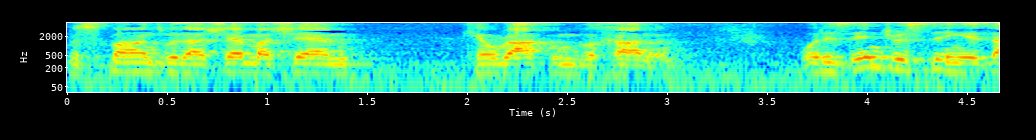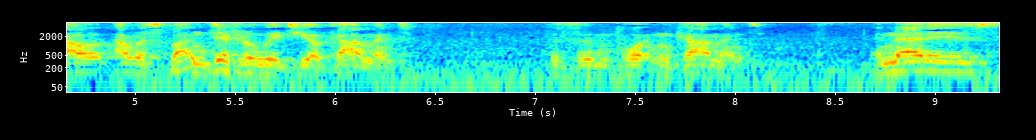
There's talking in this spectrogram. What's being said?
responds with Hashem Hashem, Kerachum V'chanun. What is interesting is I'll, I'll respond differently to your comment. This is an important comment. And that is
